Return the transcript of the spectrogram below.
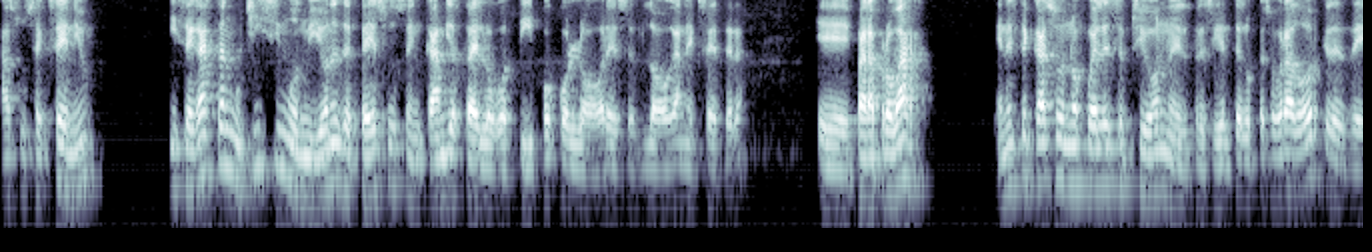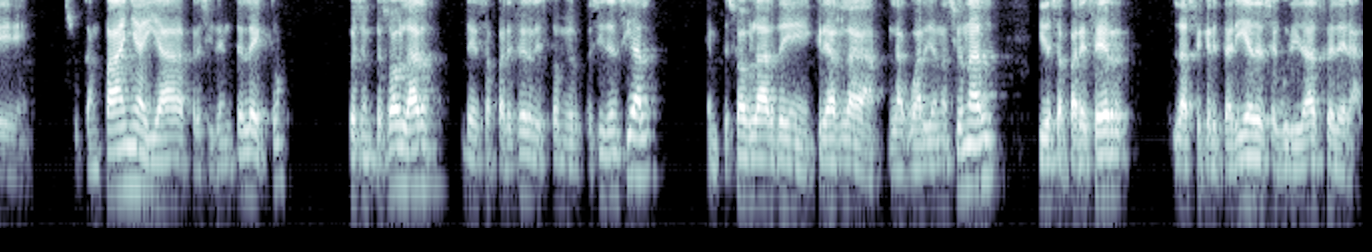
a su sexenio y se gastan muchísimos millones de pesos en cambio hasta el logotipo, colores, eslogan, etcétera, eh, para probar. En este caso no fue la excepción el presidente López Obrador, que desde su campaña ya presidente electo, pues empezó a hablar de desaparecer el Estado presidencial, empezó a hablar de crear la, la Guardia Nacional y desaparecer la Secretaría de Seguridad Federal.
